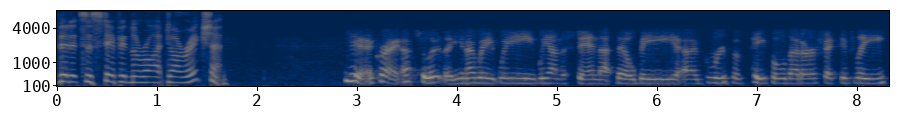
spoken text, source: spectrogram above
that it's a step in the right direction. Yeah, great, absolutely. You know, we, we, we understand that there'll be a group of people that are effectively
